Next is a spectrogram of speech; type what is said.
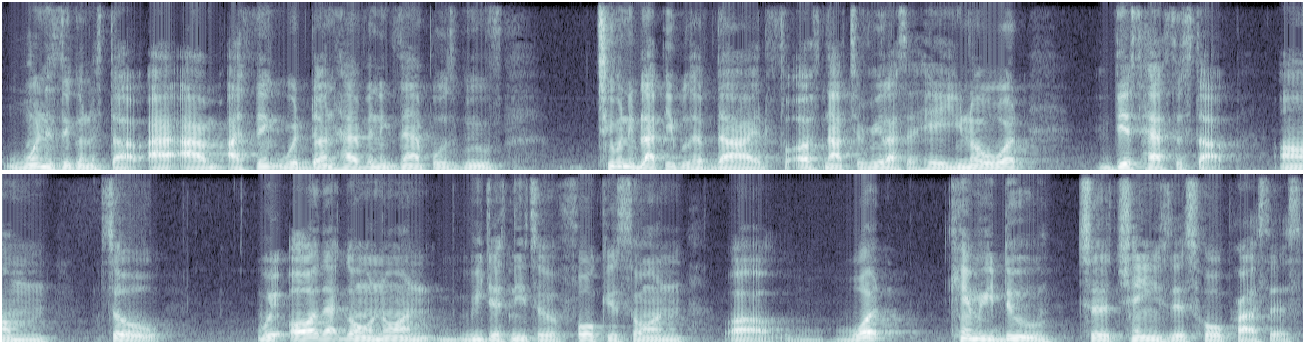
when is it going to stop? I, I I think we're done having examples. We've too many black people have died for us not to realize that hey, you know what, this has to stop. Um, so with all that going on, we just need to focus on uh, what can we do to change this whole process.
